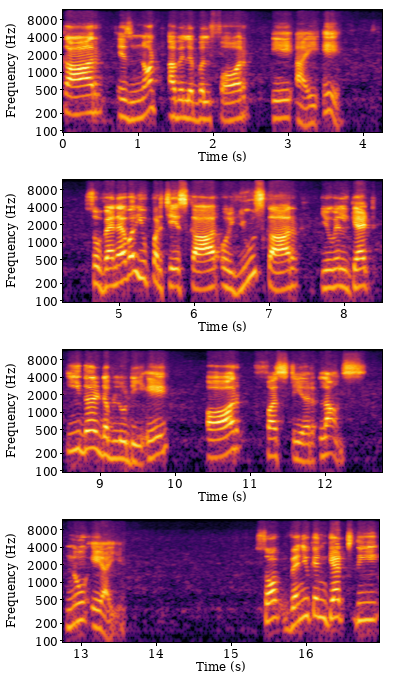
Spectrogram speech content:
car is not available for AIA. So whenever you purchase car or use car, you will get either WDA or first year allowance, no AIA. So when you can get the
